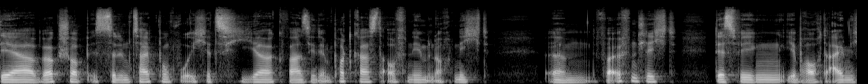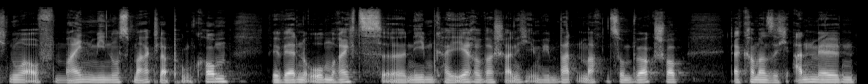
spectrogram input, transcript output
der Workshop ist zu dem Zeitpunkt, wo ich jetzt hier quasi den Podcast aufnehme, noch nicht ähm, veröffentlicht. Deswegen, ihr braucht eigentlich nur auf mein-makler.com. Wir werden oben rechts äh, neben Karriere wahrscheinlich irgendwie einen Button machen zum Workshop. Da kann man sich anmelden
